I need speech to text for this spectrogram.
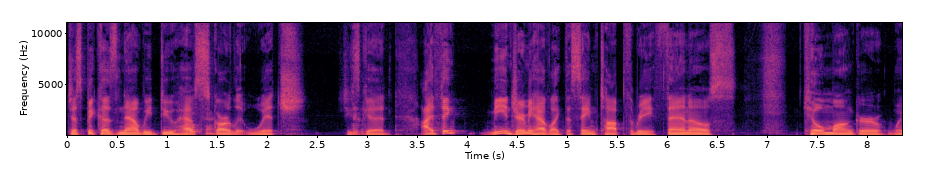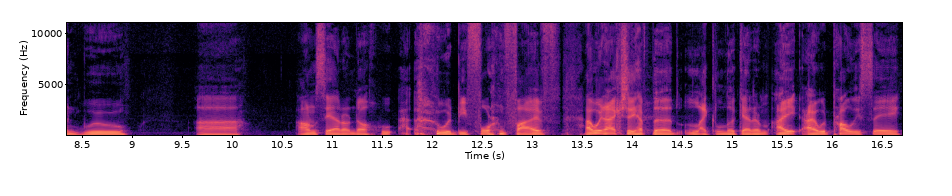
Just because now we do have Okay. Scarlet Witch, she's good. I think me and Jeremy have like the same top three: Thanos, Killmonger, Wenwu. Uh, honestly, I don't know who who would be four and five. I would actually have to like look at him. I I would probably say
